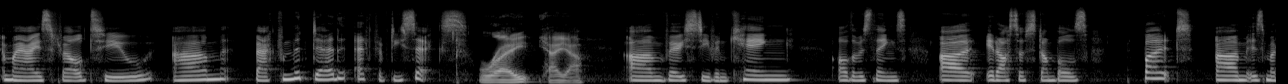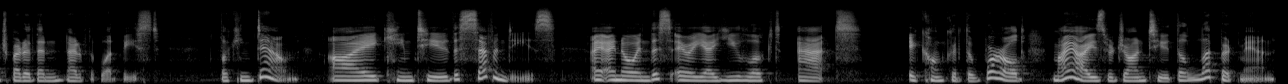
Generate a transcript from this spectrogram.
And my eyes fell to um, Back from the Dead at 56. Right. Yeah, yeah. Um, very Stephen King, all those things. Uh, it also stumbles, but um, is much better than Night of the Blood Beast. Looking down, I came to the 70s. I, I know in this area you looked at It Conquered the World. My eyes were drawn to The Leopard Man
